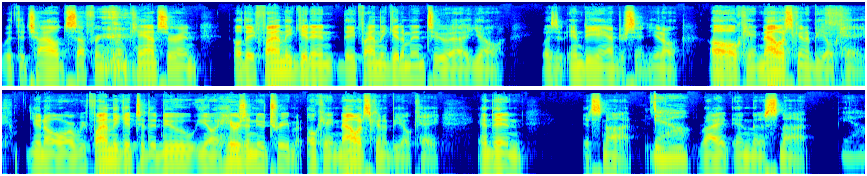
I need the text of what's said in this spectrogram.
with the child suffering from cancer, and oh, they finally get in, they finally get them into, uh, you know, was it MD Anderson? You know, oh, okay, now it's going to be okay. You know, or we finally get to the new, you know, here's a new treatment. Okay, now it's going to be okay, and then it's not. Yeah. Right, and then it's not. Yeah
